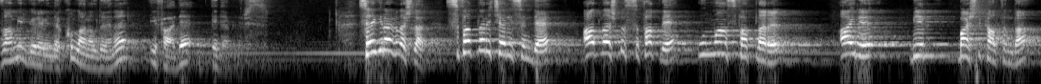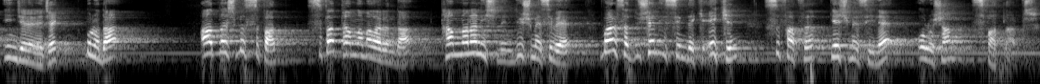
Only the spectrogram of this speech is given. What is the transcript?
zamir görevinde kullanıldığını ifade edebiliriz. Sevgili arkadaşlar, sıfatlar içerisinde adlaşmış sıfat ve unvan sıfatları ayrı bir başlık altında incelenecek. Bunu da adlaşmış sıfat, sıfat tamlamalarında tamlanan ismin düşmesi ve varsa düşen isimdeki ekin sıfatı geçmesiyle oluşan sıfatlardır.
